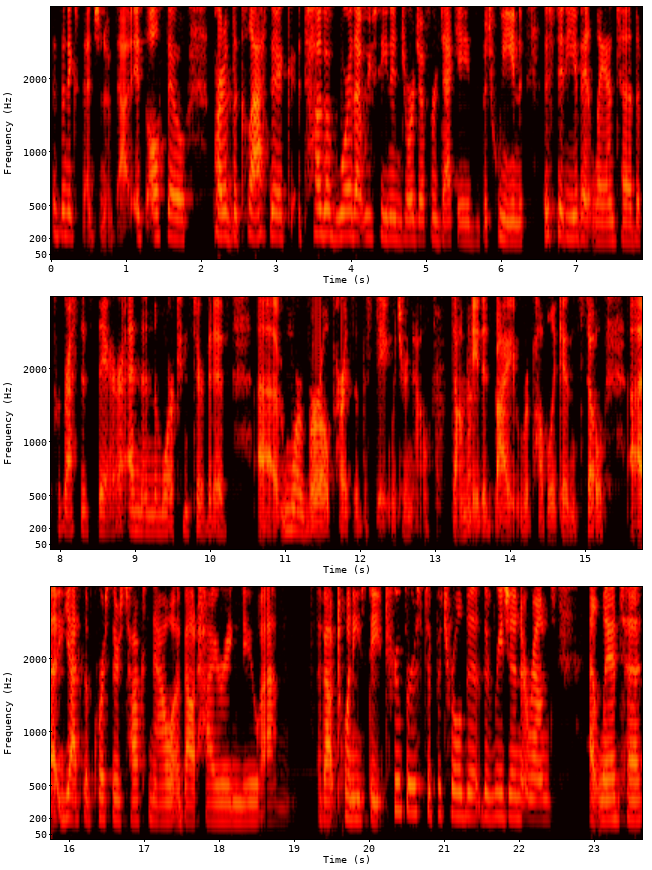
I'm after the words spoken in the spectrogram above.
is an extension of that. It's also part of the classic tug of war that we've seen in Georgia for decades between the city of Atlanta, the progressives there, and then the more conservative, uh, more rural parts of the state, which are now dominated by Republicans. So, uh, yes, of course, there's talks now about hiring new. Um, about 20 state troopers to patrol the, the region around Atlanta.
